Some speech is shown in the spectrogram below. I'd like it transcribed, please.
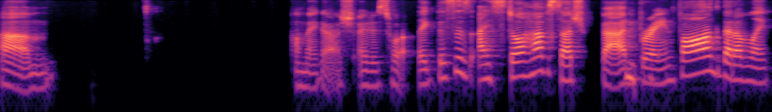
um oh my gosh, I just like this is I still have such bad brain fog that I'm like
